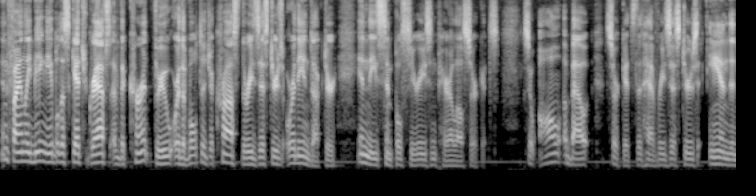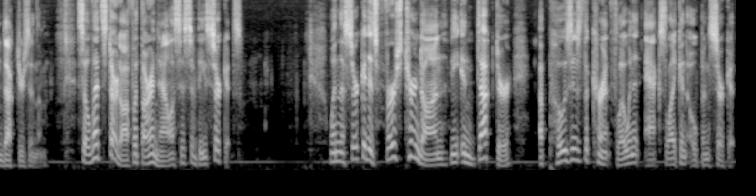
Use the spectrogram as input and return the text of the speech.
And finally, being able to sketch graphs of the current through or the voltage across the resistors or the inductor in these simple series and parallel circuits. So all about circuits that have resistors and inductors in them. So let's start off with our analysis of these circuits. When the circuit is first turned on, the inductor opposes the current flow and it acts like an open circuit.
